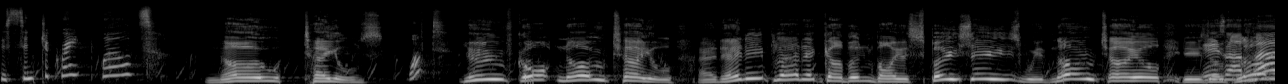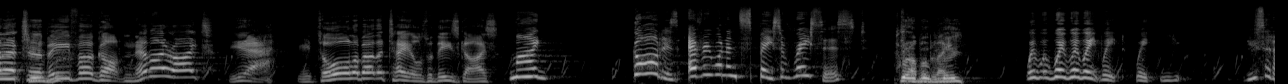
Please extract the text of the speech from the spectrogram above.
disintegrate worlds? No tails. What? You've got no tail, and any planet governed by a species with no tail is, Is a a planet to to be forgotten, am I right? Yeah, it's all about the tails with these guys. My God, is everyone in space a racist? Probably. Wait, wait, wait, wait, wait, wait, wait. You, you said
